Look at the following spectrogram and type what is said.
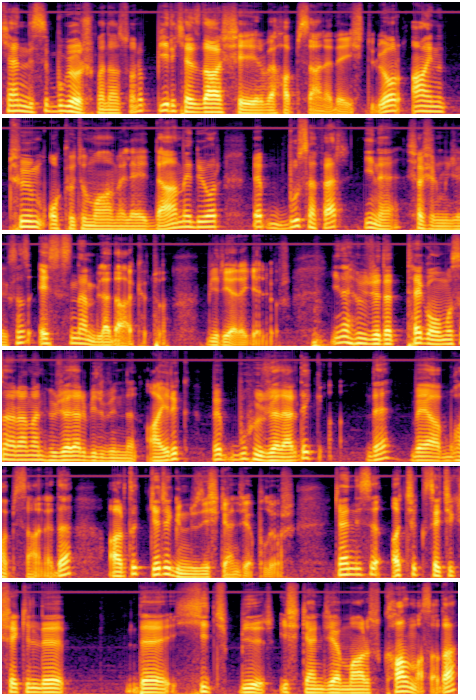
kendisi bu görüşmeden sonra bir kez daha şehir ve hapishane değiştiriyor. Aynı tüm o kötü muameleye devam ediyor ve bu sefer yine şaşırmayacaksınız eskisinden bile daha kötü bir yere geliyor. Yine hücrede tek olmasına rağmen hücreler birbirinden ayrık ve bu hücrelerde de veya bu hapishanede artık gece gündüz işkence yapılıyor. Kendisi açık seçik şekilde de hiçbir işkenceye maruz kalmasa da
